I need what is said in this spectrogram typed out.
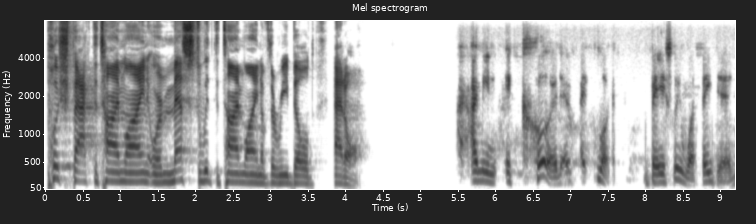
pushed back the timeline or messed with the timeline of the rebuild at all? I mean, it could. Look, basically, what they did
